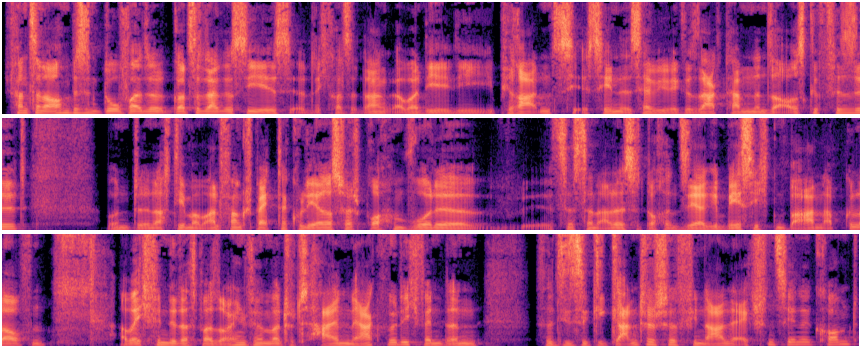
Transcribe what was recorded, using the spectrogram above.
Ich fand es dann auch ein bisschen doof, also Gott sei Dank ist die, ist, nicht Gott sei Dank, aber die, die Piratenszene ist ja, wie wir gesagt haben, dann so ausgefisselt. Und äh, nachdem am Anfang Spektakuläres versprochen wurde, ist es dann alles doch in sehr gemäßigten Bahnen abgelaufen. Aber ich finde das bei solchen Filmen total merkwürdig, wenn dann so diese gigantische finale Action-Szene kommt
